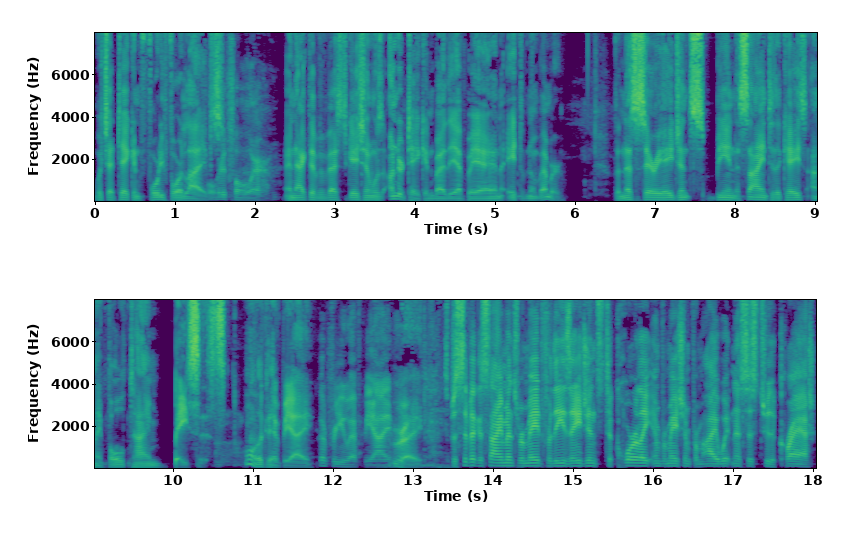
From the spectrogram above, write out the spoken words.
which had taken 44 lives. 44. An active investigation was undertaken by the FBI on the 8th of November. The necessary agents being assigned to the case on a full time basis. Oh, look at the FBI. Good for you, FBI. Right. Specific assignments were made for these agents to correlate information from eyewitnesses to the crash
